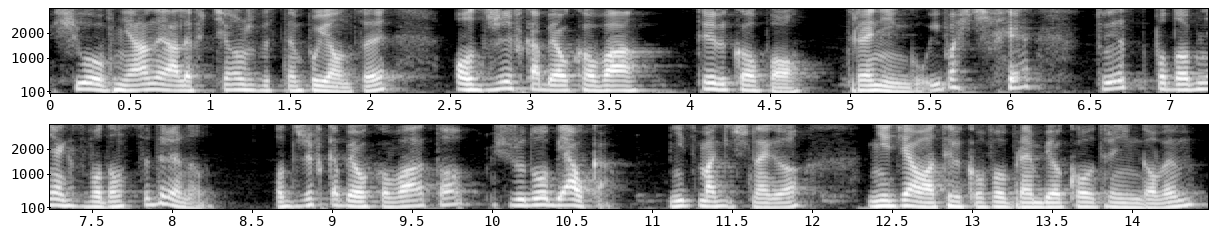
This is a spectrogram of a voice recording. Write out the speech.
siłowniany, ale wciąż występujący. Odżywka białkowa tylko po treningu. I właściwie tu jest podobnie jak z wodą z cytryną. Odżywka białkowa to źródło białka. Nic magicznego, nie działa tylko w obrębie okołotreningowym,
